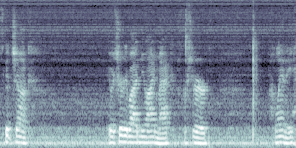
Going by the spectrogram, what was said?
it's a good chunk. It would surely buy a new iMac for sure. Plenty.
